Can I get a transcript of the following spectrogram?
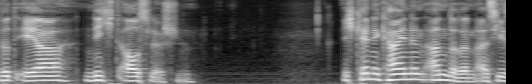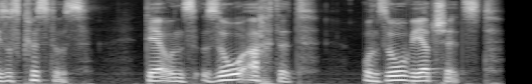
wird er nicht auslöschen. Ich kenne keinen anderen als Jesus Christus, der uns so achtet und so wertschätzt,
